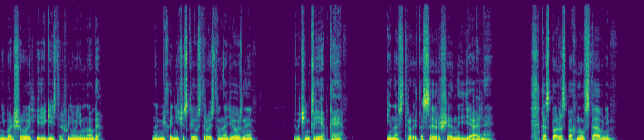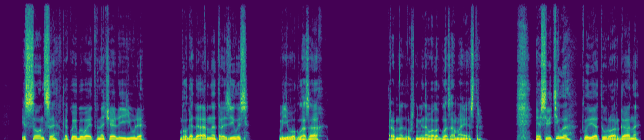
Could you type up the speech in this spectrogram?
небольшой, и регистров у него немного. Но механическое устройство надежное и очень крепкое. И настройка совершенно идеальная. Каспар распахнул ставни, и солнце, какое бывает в начале июля, благодарно отразилось в его глазах, равнодушно миновала глаза маэстро и осветила клавиатуру органа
